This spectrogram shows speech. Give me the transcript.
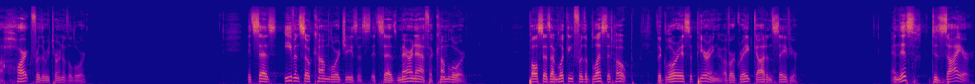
a heart for the return of the Lord? It says, Even so, come, Lord Jesus. It says, Maranatha, come, Lord. Paul says, I'm looking for the blessed hope, the glorious appearing of our great God and Savior. And this desire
